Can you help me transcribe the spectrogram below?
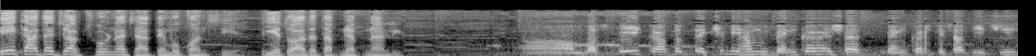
एक आदत जो आप छोड़ना चाहते हैं वो कौन सी है? ये तो आदत आपने अपना ली। आ, बस एक आदत एक्चुअली हम बैंकर हैं शायद बैंकर के साथ ये चीज़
